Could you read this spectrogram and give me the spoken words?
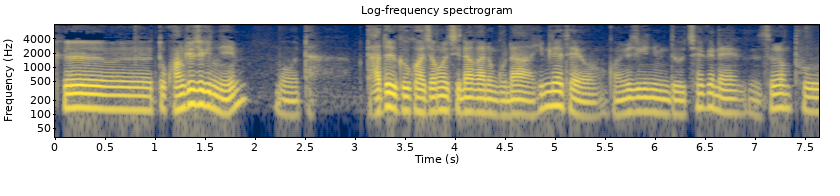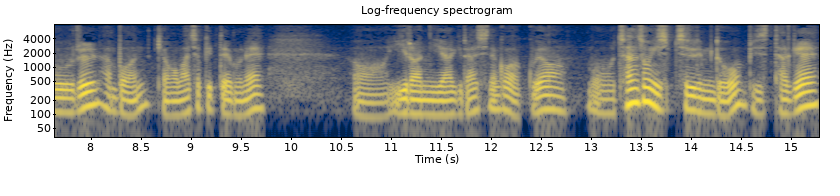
그, 또 광교지기 님, 뭐, 다, 다들 그 과정을 지나가는구나. 힘내세요. 광효지기 님도 최근에 그 슬럼프를 한번 경험하셨기 때문에, 어, 이런 이야기를 하시는 것 같고요. 뭐, 찬송27 님도 비슷하게,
